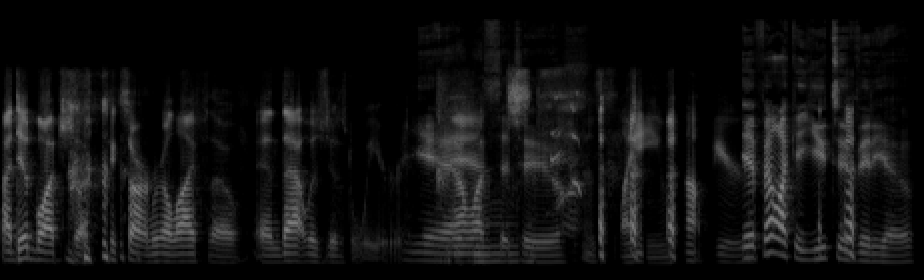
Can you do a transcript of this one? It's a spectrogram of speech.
I did watch like Pixar in real life though, and that was just weird. yeah, I watched it too. It's lame, not weird. It felt like a YouTube video.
